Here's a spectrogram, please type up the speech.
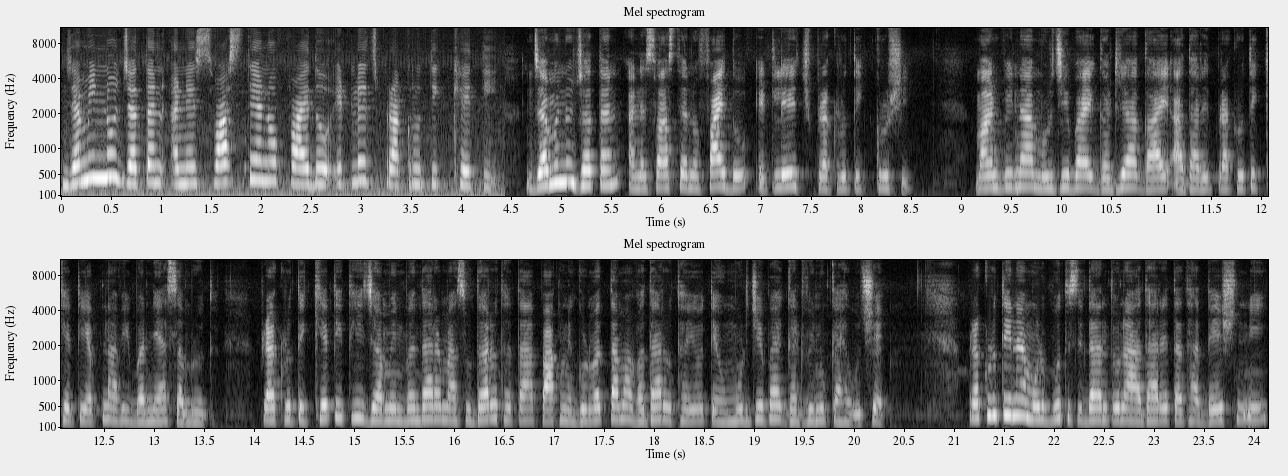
જમીનનું જતન અને સ્વાસ્થ્યનો ફાયદો એટલે જ પ્રાકૃતિક ખેતી. જમીનનું જતન અને સ્વાસ્થ્યનો ફાયદો એટલે જ પ્રાકૃતિક કૃષિ. માંડવીના મુરજીભાઈ ગઢિયા ગાય આધારિત પ્રાકૃતિક ખેતી અપનાવી બન્યા સમૃદ્ધ. પ્રાકૃતિક ખેતીથી જમીન બંધારણમાં સુધારો થતાં પાકની ગુણવત્તામાં વધારો થયો તેવું મુરજીભાઈ ગઢવીનું કહેવું છે. પ્રકૃતિના મૂળભૂત સિદ્ધાંતોના આધારે તથા દેશની,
